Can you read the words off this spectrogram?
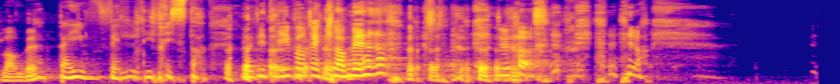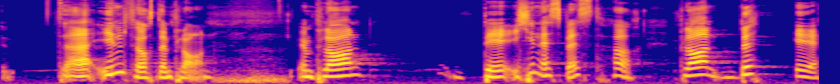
Plan B? Jeg ble jo veldig frista når de driver og reklamerer. Du har Ja. Det er innført en plan. En plan B. Ikke nest best. Hør. Plan B er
